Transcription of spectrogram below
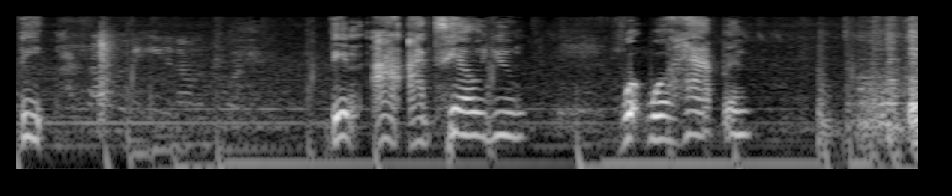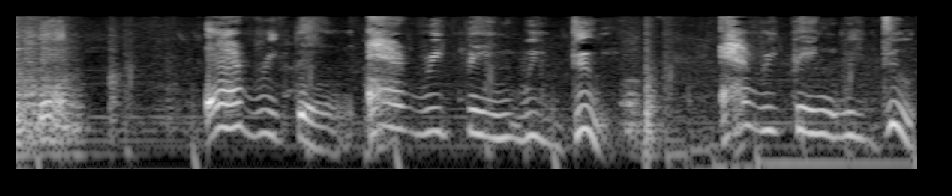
the, then I, I tell you what will happen is that everything, everything we do Everything we do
